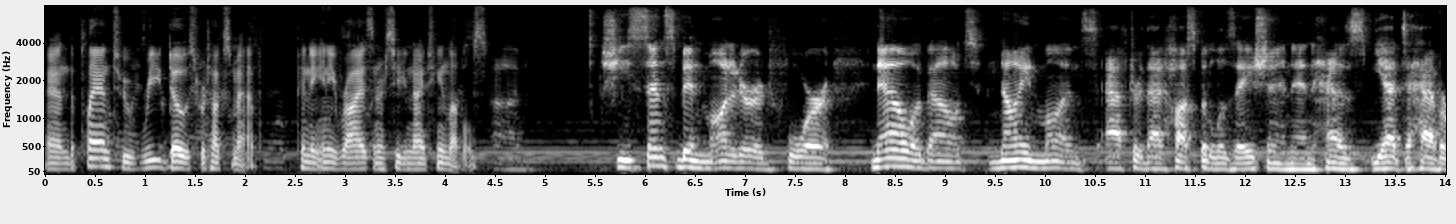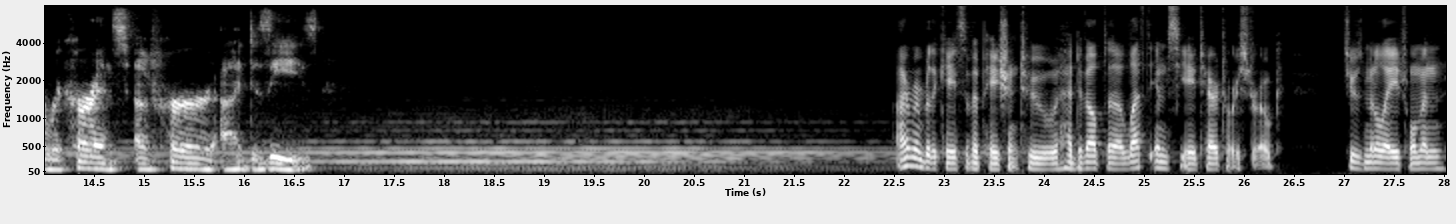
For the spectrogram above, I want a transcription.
and the plan to redose rituximab, pending any rise in her CD19 levels. She's since been monitored for now about nine months after that hospitalization and has yet to have a recurrence of her uh, disease. I remember the case of a patient who had developed a left MCA territory stroke. She was a middle aged woman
